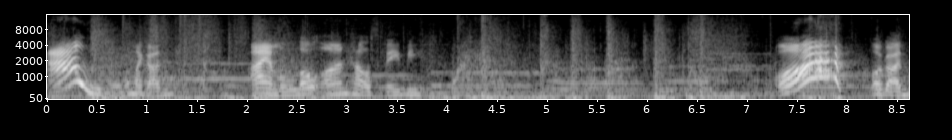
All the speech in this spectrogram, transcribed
Ow! Oh my god. I am low on health, baby. Oh! Oh god.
